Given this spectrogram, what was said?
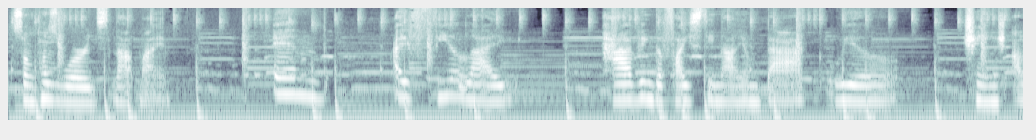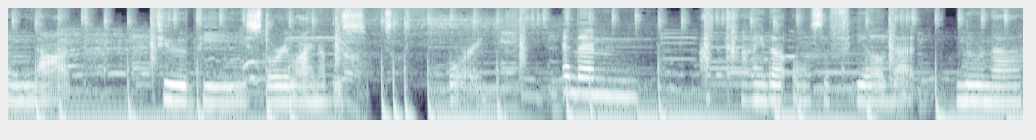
Songha's words, not mine. And I feel like having the feisty Nayeon back will change a lot to the storyline of this story. And then I kind of also feel that Nuna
